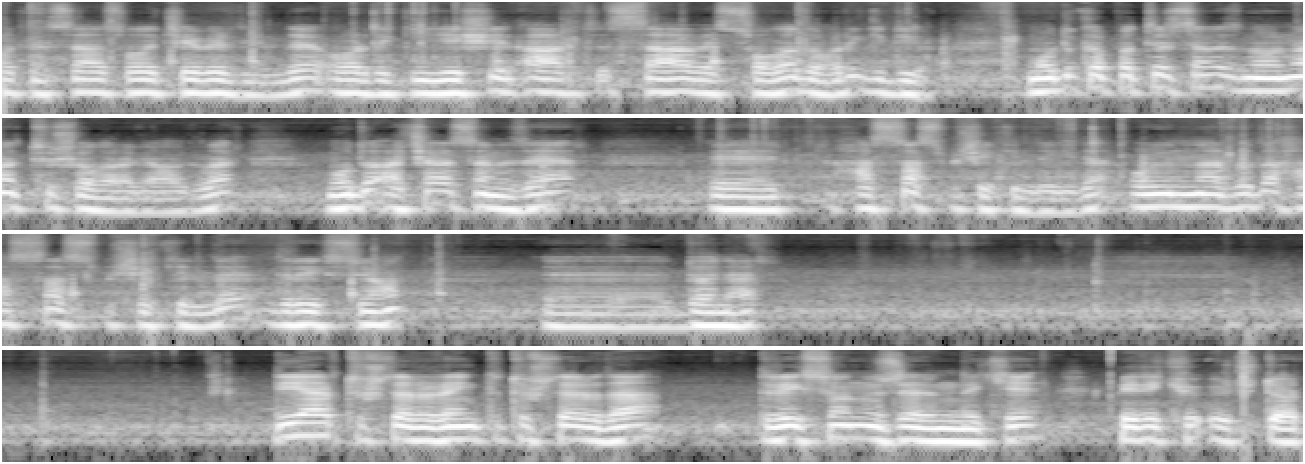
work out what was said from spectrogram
Bakın sağa sola çevirdiğimde oradaki yeşil artı sağa ve sola doğru gidiyor. Modu kapatırsanız normal tuş olarak algılar. Modu açarsanız eğer e, hassas bir şekilde gider. Oyunlarda da hassas bir şekilde direksiyon e, döner. Diğer tuşları, renkli tuşları da direksiyonun üzerindeki 1, 2, 3, 4,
